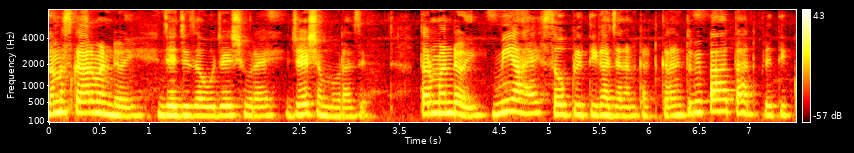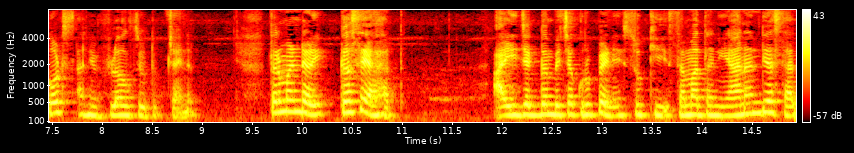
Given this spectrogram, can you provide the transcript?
नमस्कार मंडळी. जय जिजाऊ जय शिवराय जय शंभूराजे तर मंडळी मी आहे सौ प्रीती गजानन काटकर आणि तुम्ही पाहत आहात प्रीती कोट्स आणि व्लॉग्स यूट्यूब चॅनल तर मंडळी कसे आहात? आई जगदंबेच्या कृपेने सुखी समाधानी आनंदी असाल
